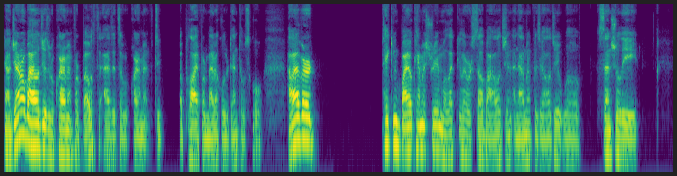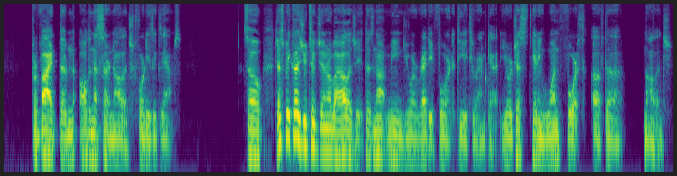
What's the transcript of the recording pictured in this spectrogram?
Now, general biology is a requirement for both, as it's a requirement to apply for medical or dental school. However, taking biochemistry, molecular or cell biology, and anatomy and physiology will essentially provide the, all the necessary knowledge for these exams. So just because you took general biology, it does not mean you are ready for the DAT or MCAT. You're just getting one fourth of the knowledge.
